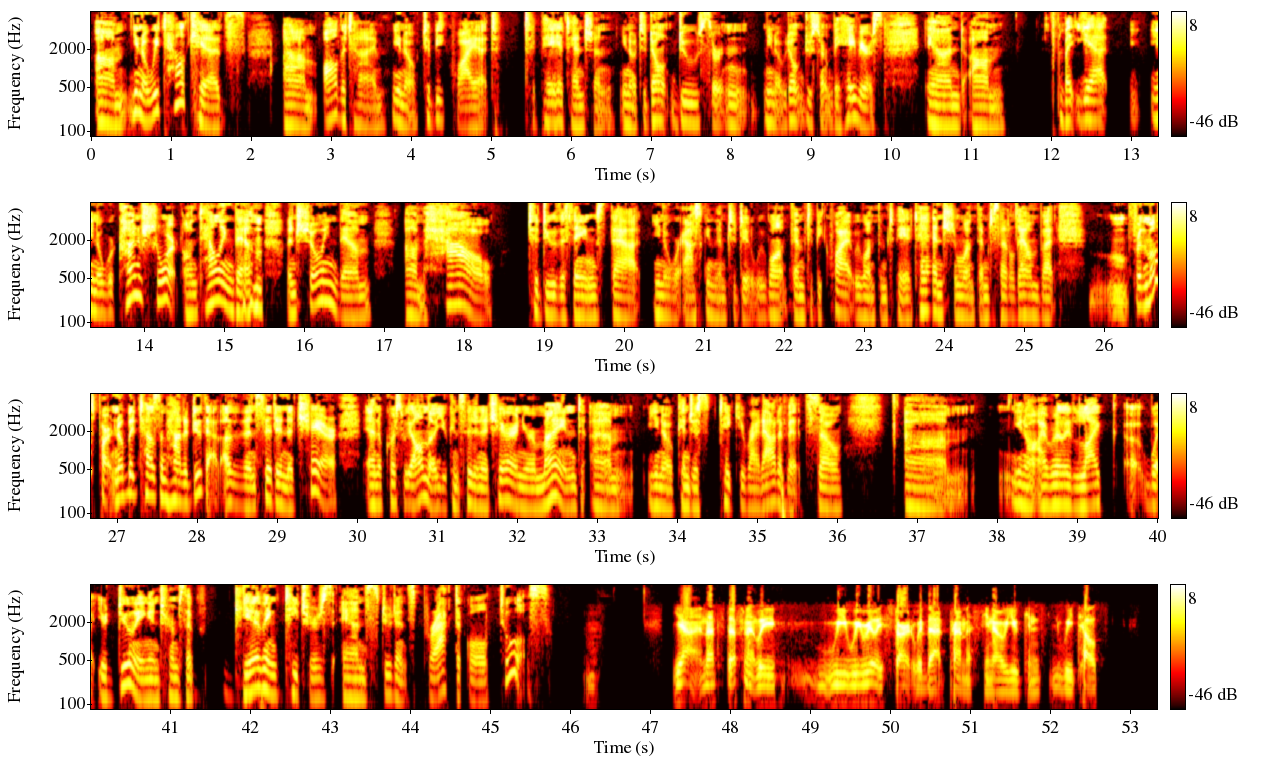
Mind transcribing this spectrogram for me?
Um, you know, we tell kids um, all the time, you know, to be quiet, to pay attention, you know, to don't do certain, you know, don't do certain behaviors, and um, but yet you know, we're kind of short on telling them and showing them um, how to do the things that you know we're asking them to do. We want them to be quiet. We want them to pay attention. Want them to settle down. But mm, for the most part, nobody tells them how to do that other than sit in a chair. And of course, we all know you can sit in a chair and your mind, um, you know, can just take you right out of it. So, um, you know, I really like uh, what you're doing in terms of giving teachers and students practical tools. Yeah, and that's definitely we we really start with that premise. You know, you can we tell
